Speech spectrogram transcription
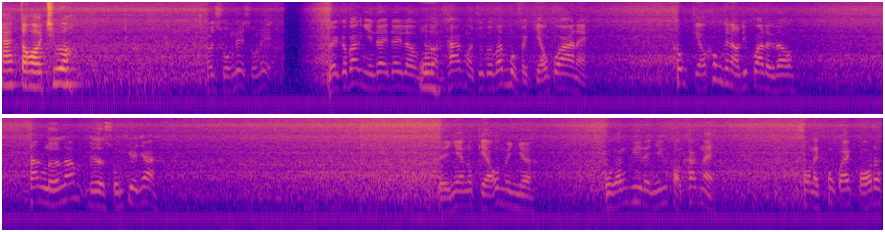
Thác to chưa? Thôi xuống đi, xuống đi. Đây các bác nhìn đây, đây là Ui. đoạn thác mà chúng tôi bắt buộc phải kéo qua này. Không kéo không thể nào đi qua được đâu. Thác lớn lắm, bây giờ xuống kia nhá để anh em nó kéo mình Cố gắng ghi lại những khoảnh khoảng khắc này. Sau này không có ai có đâu.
